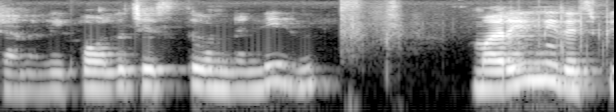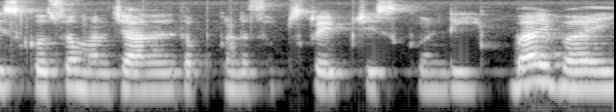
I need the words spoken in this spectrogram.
ఛానల్ని ఫాలో చేస్తూ ఉండండి. మరిన్ని రెసిపీస్ కోసం మన ఛానల్ని తప్పకుండా సబ్స్క్రైబ్ చేసుకోండి. Bye bye.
